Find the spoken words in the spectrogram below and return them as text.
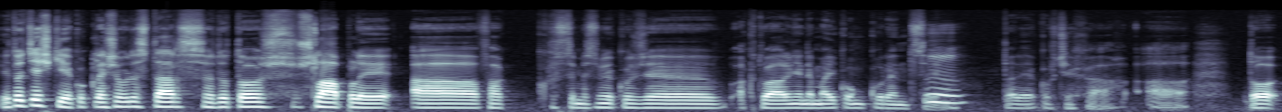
je to těžké, jako Clash of the Stars do toho šlápli a fakt si myslím, jako, že aktuálně nemají konkurenci Mm. tady jako v Čechách. A to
